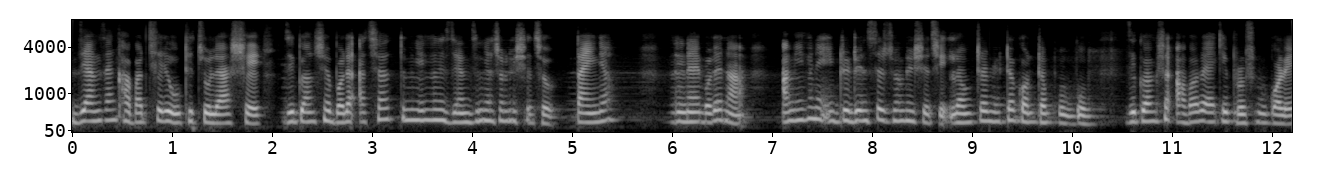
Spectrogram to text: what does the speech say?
জিয়াংজাং খাবার ছেড়ে উঠে চলে আসে। জিগুয়াংশা বলে আচ্ছা তুমি এখানে জিয়াংজাং এর জন্য এসেছ, তাই না? লিনাই বলে, না, আমি এখানে ইনগ্রেডিয়েন্টস এর জন্য এসেছি। লং টার্ম একটা কন্ট্রাক্ট করব। জিগুয়াংশা আবারও একই প্রশ্ন করে।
